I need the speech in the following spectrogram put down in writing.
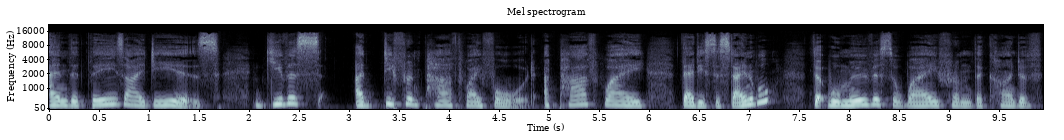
and that these ideas give us a different pathway forward, a pathway that is sustainable, that will move us away from the kind of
